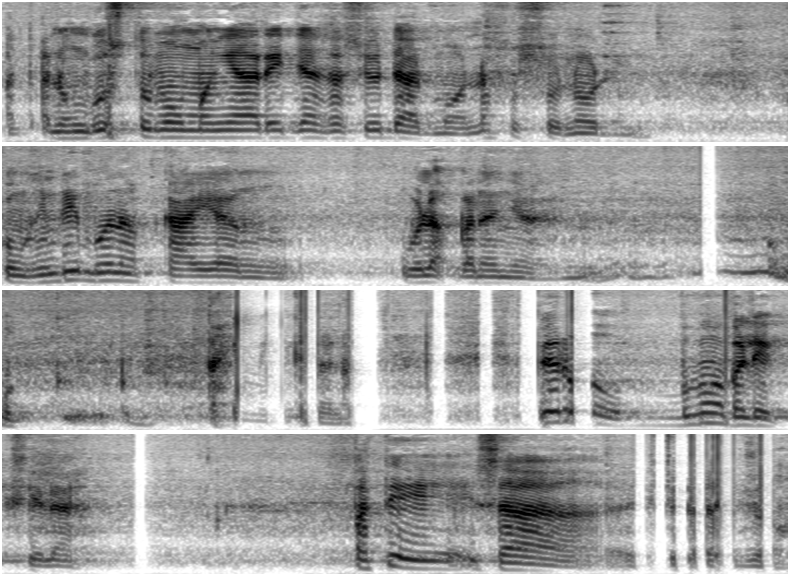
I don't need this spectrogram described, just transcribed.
at anong gusto mong mangyari dyan sa syudad mo, nasusunod. Kung hindi mo na kayang wala ka na niyan, tahimik ka na. Pero bumabalik sila. Pati sa no.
